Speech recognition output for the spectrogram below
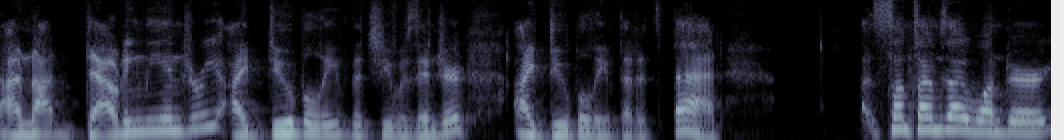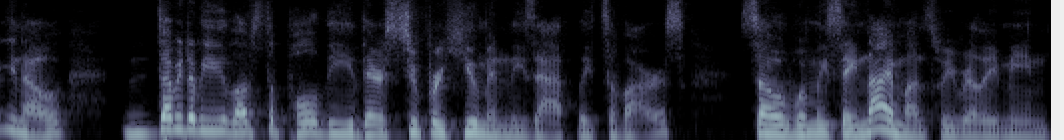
i'm not doubting the injury. I do believe that she was injured. I do believe that it's bad. Sometimes i wonder you know wwe loves to pull the they're superhuman these athletes of ours. So when we say nine months we really mean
